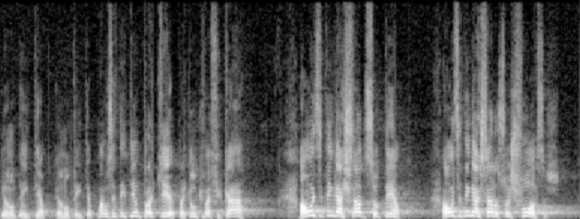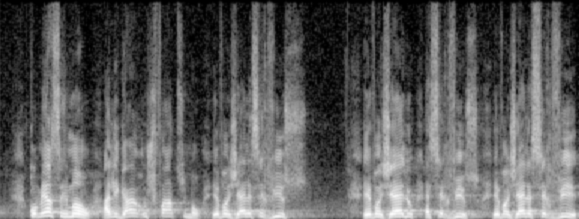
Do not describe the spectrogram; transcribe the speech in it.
eu não tenho tempo, eu não tenho tempo. Mas você tem tempo para quê? Para aquilo que vai ficar? Aonde você tem gastado o seu tempo? Aonde você tem gastado as suas forças? Começa, irmão, a ligar os fatos, irmão. Evangelho é serviço. Evangelho é serviço, Evangelho é servir,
